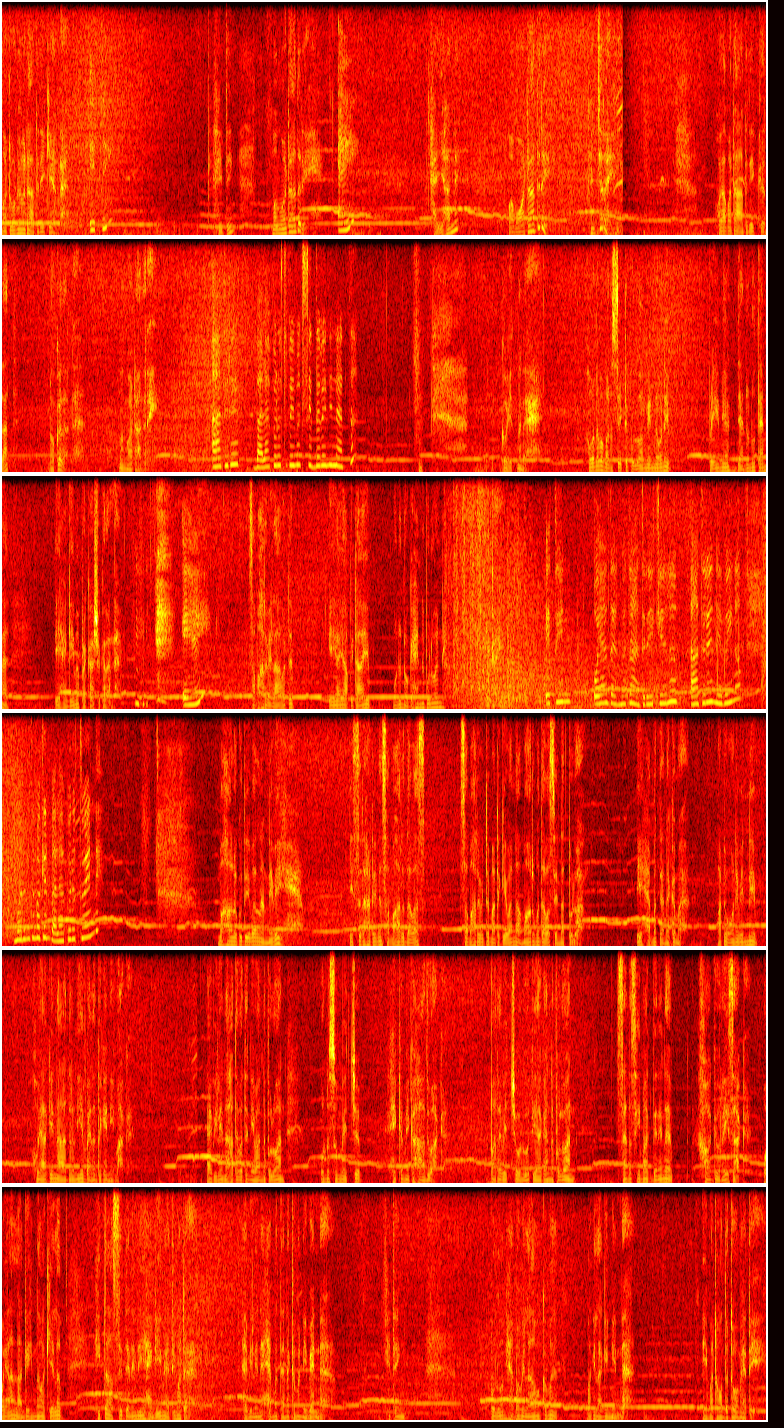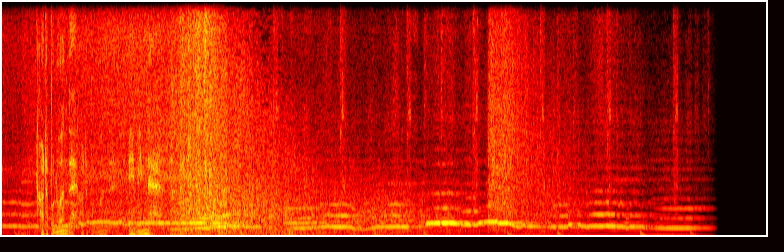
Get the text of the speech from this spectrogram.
මට ඕනවට අතරේ කියන්න. ඉතින්? ඉතින් මංවට ආදරේ. ඇයි? හැයිහන්නේ මමවට ආදරේ. එච්චරයි. හොයා මට ආදරේ කරත් නොකලත් මංවට ආදරේ. ආදරය බලාපොරොත්තුවීමක් සිද්ධ වෙන්නේ නැත්ත? කොහෙත්ම නෑ. හෝනම මනුස්සෙක්ට පුළුවන් වෙන්න ඕනේ ප්‍රේමයක් දැනුණු තැන ඒ හැඟීම ප්‍රකාශ කරන්න. ඒයි සමහර වෙලාවට ඒ අය අපිට අය මොන නොගැහෙන්න පුළුවන්නේ. ඒකයි. ඉතින් ඔයා දැන්මට ආදරේ කියලා ආදරය නෙවෙයි නම් මොනවද මගෙන් බලාපොරොත්තු වෙන්නේ? මහා ලොකු දේවල් නන් නෙවෙයි. ඉස්සරහට එන සමහර දවස් සමහර විට මට ගෙවන්න අමාරුම දවස් වෙන්නත් පුළුවන් ඒ හැම තැනකම මට ඕන වෙන්නේ හොයාගේ ආදරණය වැළඳ ගැනීමක්. ඇවිලෙන හදවත නිවන්න පුළුවන් උණුසුම් වෙච්ච එකම එක හාදුවක්. බරවෙච්ච ඔලුව තියාගන්න පුළුවන් සැනසීමක් දෙනෙන හාග උරේසක් ඔයා ළඟ ඉන්නවා කියලා හිත අස්සේ දැනෙනේ හැඟීම ඇතිමට හැවිලෙන හැම තැනකම නිවෙන්න. හිතින් පුළුවන් හැම වෙලාවකම මගේ ළඟින් ඉන්න ඒ මට හොඳටෝම ඇති. හට පුළුවන්ද? හට පුළුවන්ද? එහෙමින්න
